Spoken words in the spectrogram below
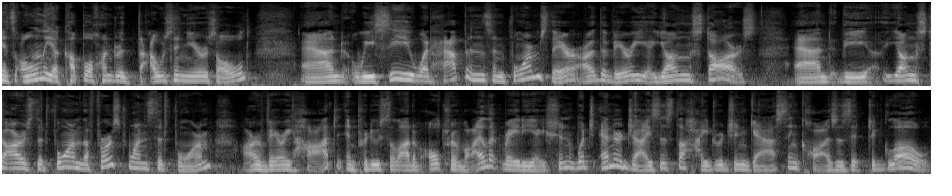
It's only a couple hundred thousand years old, and we see what happens and forms there are the very young stars. And the young stars that form, the first ones that form, are very hot and produce a lot of ultraviolet radiation, which energizes the hydrogen gas and causes it to glow.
